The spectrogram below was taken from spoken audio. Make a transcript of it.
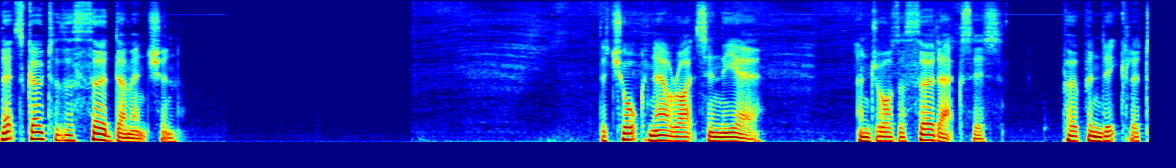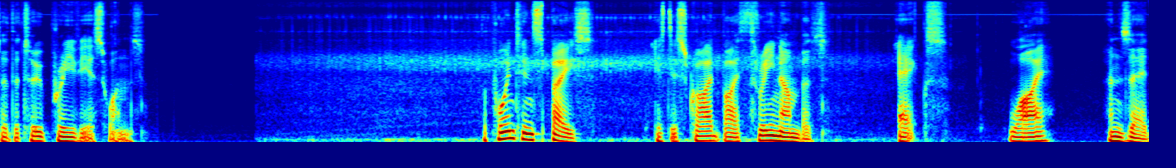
Let's go to the third dimension. The chalk now writes in the air and draws a third axis perpendicular to the two previous ones. A point in space is described by three numbers, x, y and z.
